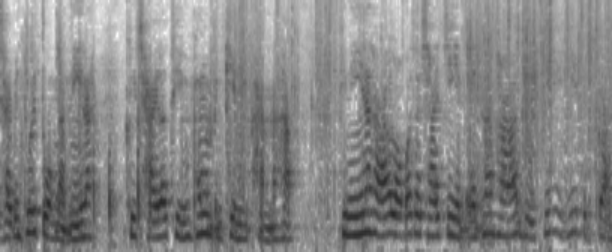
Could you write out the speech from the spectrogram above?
ใช้เป็นถ้วยตวงแบบนี้นะ คือใช้แล้วทิ้งเพราะมันเป็นเคมีพันนะคะ ทีนี้นะคะเราก็จะใช้ GMS นะคะ อยู่ที่ 20 กรัม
